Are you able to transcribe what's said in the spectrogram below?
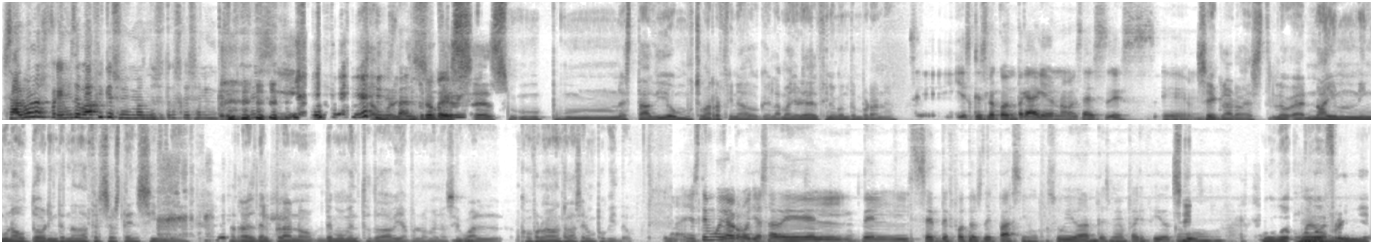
Salvo los frames de Buffy que subimos nosotros que son increíbles y Hombre, están yo creo que es, es un, estadio mucho más refinado que la mayoría del cine contemporáneo. bien. Y es que es lo contrario, ¿no? O sea, es. es eh, Sí, claro, es lo- eh, no hay un- ningún autor intentando hacerse ostensible a través del plano, de momento todavía, por lo menos. Igual conforme avanza la serie un poquito. Yo estoy muy orgullosa del, del set de fotos de Passing que he subido antes. Me ha parecido Sí. como. Muy, buen- muy Muy buen frame.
